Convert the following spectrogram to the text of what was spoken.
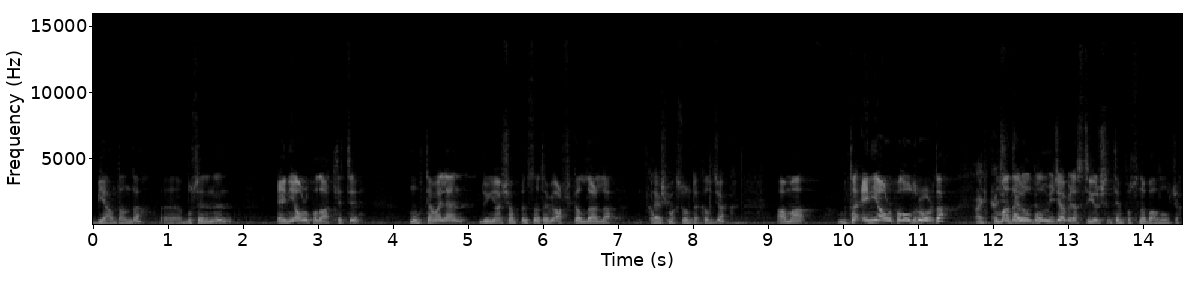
bir yandan da. Ee, bu senenin en iyi Avrupalı atleti. Muhtemelen dünya şampiyonasında tabii Afrikalılarla kapışmak zorunda kalacak. Ama en iyi Avrupalı olur orada. Ay, Madalya olup olmayacağı biraz da yarışın temposuna bağlı olacak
